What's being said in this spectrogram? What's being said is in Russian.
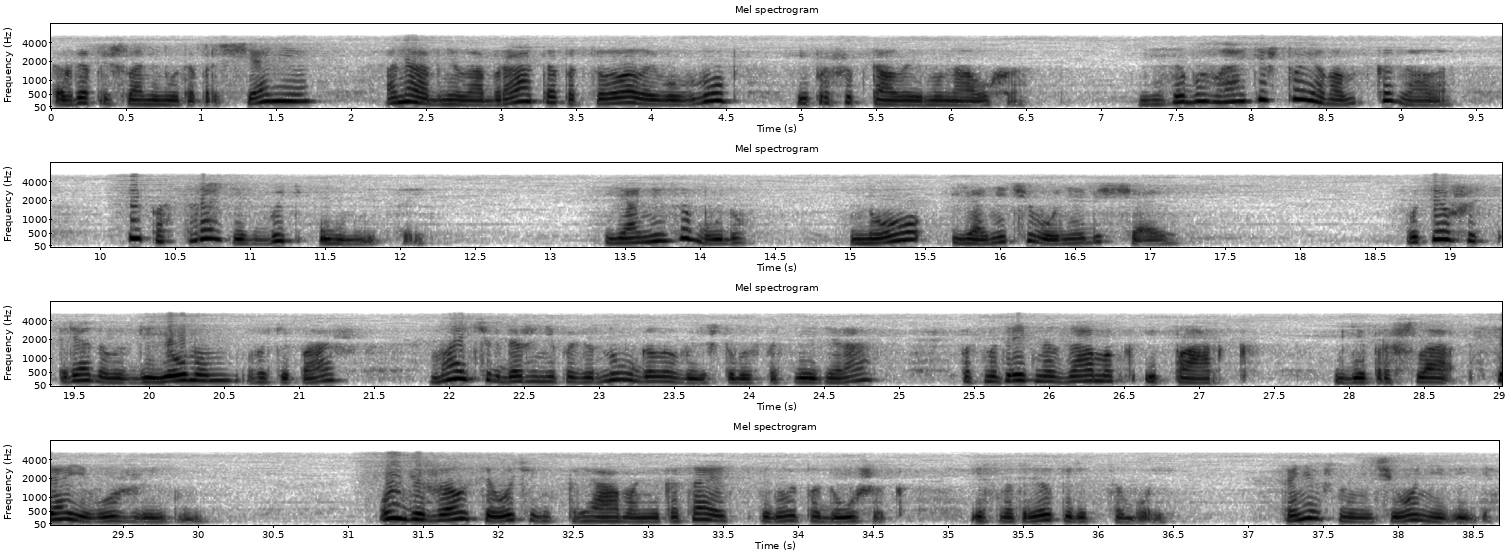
Когда пришла минута прощания, она обняла брата, поцеловала его в лоб и прошептала ему на ухо. «Не забывайте, что я вам сказала, и постарайтесь быть умницей». «Я не забуду, но я ничего не обещаю». Усевшись рядом с Гийомом в экипаж, мальчик даже не повернул головы, чтобы в последний раз посмотреть на замок и парк, где прошла вся его жизнь. Он держался очень прямо, не касаясь спиной подушек, и смотрел перед собой. Конечно, ничего не видя.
